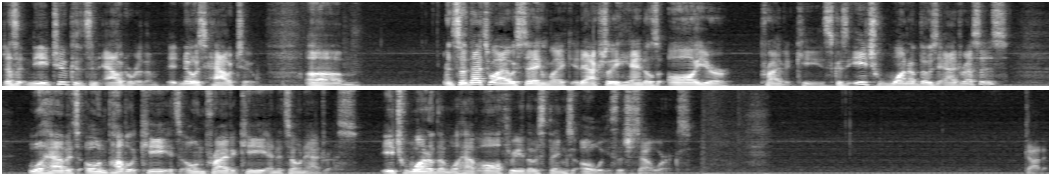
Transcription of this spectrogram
doesn't need to because it's an algorithm. It knows how to. Um, and so that's why I was saying like it actually handles all your private keys because each one of those addresses will have its own public key, its own private key, and its own address. Each one of them will have all three of those things always. That's just how it works. Got it.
